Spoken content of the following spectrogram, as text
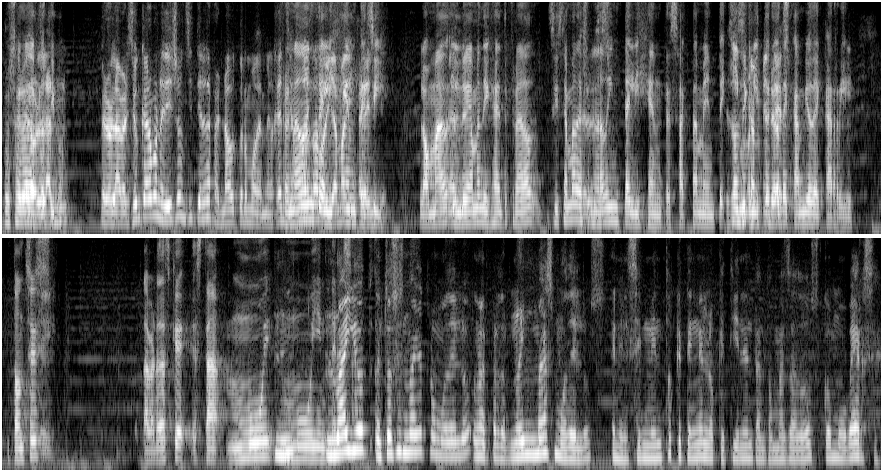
crucero Pero adaptativo. la, pero la versión Carbon Edition sí tiene el frenado autónomo de emergencia. Frenado lo inteligente, diferente. sí. Lo más, lo llaman diferente, frenado, sistema de Pero frenado es- inteligente, exactamente. Y monitoreo de eso. cambio de carril. Entonces, Sí. la verdad es que está muy, muy interesante. No hay otro, entonces no hay otro modelo, no, perdón, no hay más modelos en el segmento que tengan lo que tienen tanto Mazda 2 como Versa.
